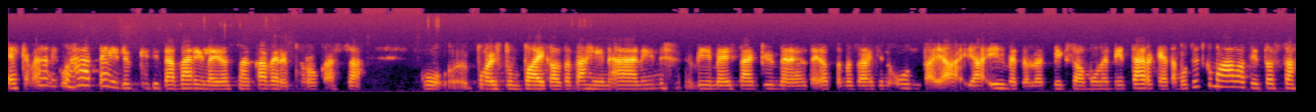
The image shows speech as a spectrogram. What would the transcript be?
ehkä vähän niin kuin häpeilykki sitä värillä jossain kaveriporukassa, kun poistun paikalta vähin äänin viimeistään kymmeneltä, jotta mä saisin unta ja, ja ihmetellyt, että miksi se on mulle niin tärkeää. Mutta nyt kun mä aloitin tuossa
